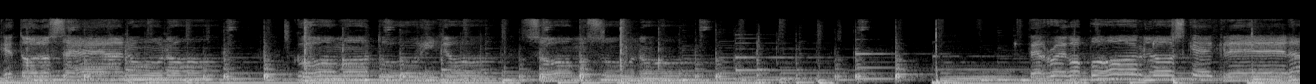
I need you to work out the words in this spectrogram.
que todos sean uno, como tú y yo somos uno. Te ruego por los que creerán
